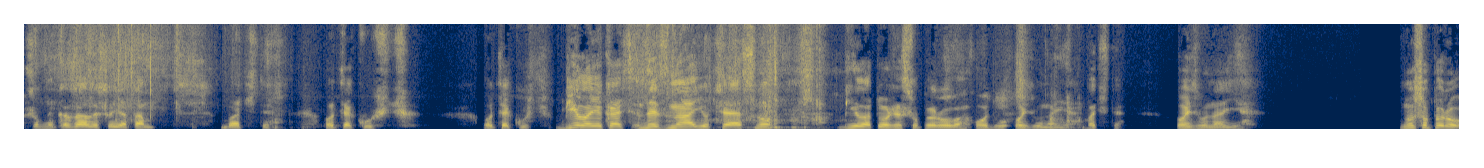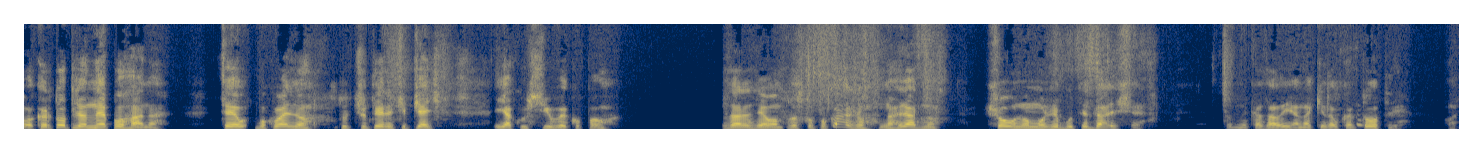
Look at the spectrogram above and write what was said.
щоб не казали, що я там, бачите, оце кущ. Оце кущ. Біла якась, не знаю, чесно. Біла теж суперова. Ось, ось вона є. Бачите? Ось вона є. Ну, суперова. Картопля непогана. Це буквально тут 4 чи 5 я викопав. Зараз я вам просто покажу наглядно, що воно може бути далі. Щоб не казали, я накидав картоплі. От.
